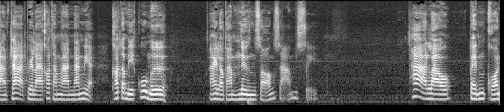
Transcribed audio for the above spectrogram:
ต่างชาติเวลาเขาทำงานนั้นเนี่ยเขาจะมีคู่มือ ให้เราทำหนึ่งสองสามสี่ถ้าเราเป็นคน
